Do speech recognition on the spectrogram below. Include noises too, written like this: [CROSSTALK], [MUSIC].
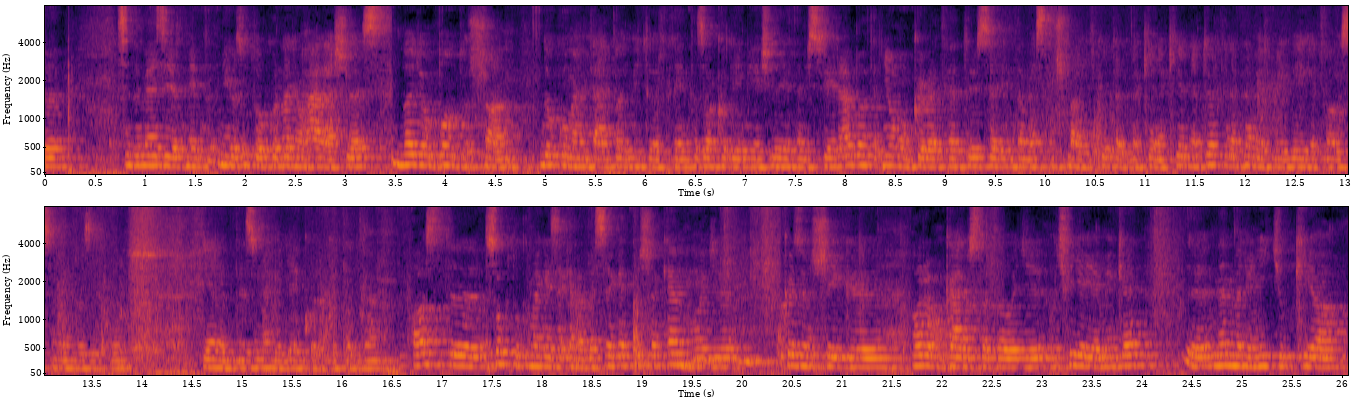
Szerintem ezért még, még az utókor nagyon hálás lesz. Nagyon pontosan dokumentálta, hogy mi történt az akadémia és az egyetemi szférában, tehát nyomon követhető, szerintem ezt most már egy kötetbe kéne kérni. A történet nem ért még véget valószínűleg azért, hogy jelent ez meg egy ekkora kötetben. Azt szoktuk meg ezeken a beszélgetéseken, hogy a közönség uh, arra van károsztatva, hogy, hogy figyelje minket, nem nagyon nyitjuk ki a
